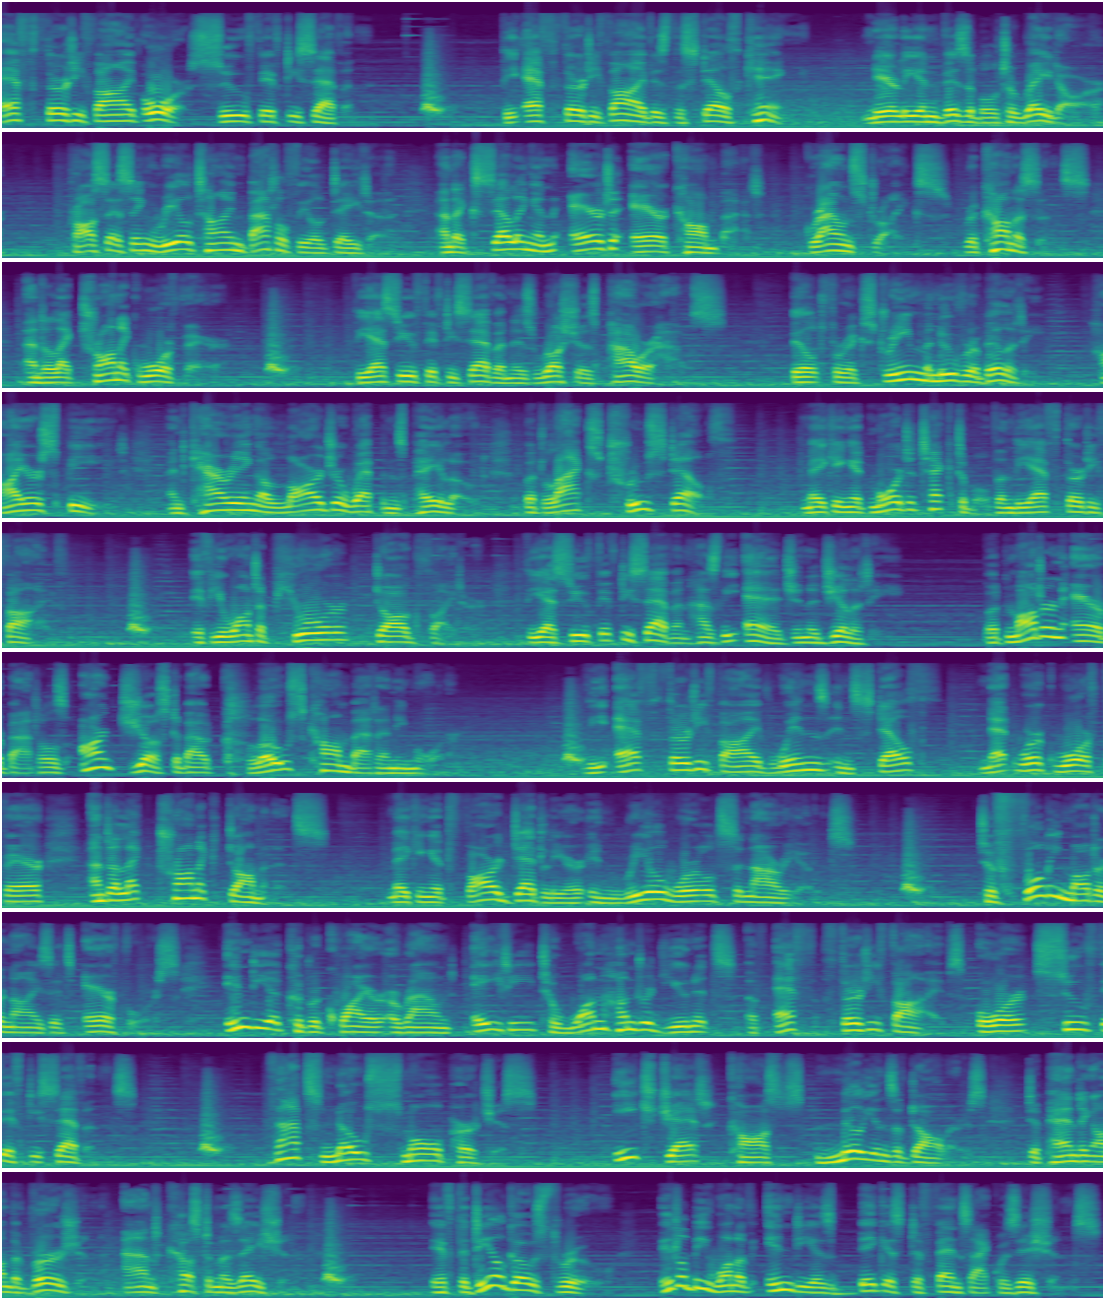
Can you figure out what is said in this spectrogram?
F-35 or Su-57? The F-35 is the stealth king, nearly invisible to radar, processing real-time battlefield data and excelling in air-to-air -air combat, ground strikes, reconnaissance, and electronic warfare. The Su-57 is Russia's powerhouse, built for extreme maneuverability, higher speed, and carrying a larger weapons payload, but lacks true stealth, making it more detectable than the F-35. If you want a pure dogfighter, the Su-57 has the edge in agility. But modern air battles aren't just about close combat anymore. The F-35 wins in stealth, network warfare, and electronic dominance, making it far deadlier in real-world scenarios. To fully modernize its air force, India could require around 80 to 100 units of F-35s or Su-57s. That's no small purchase. Each jet costs millions of dollars, depending on the version and customization. If the deal goes through, it'll be one of India's biggest defense acquisitions.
